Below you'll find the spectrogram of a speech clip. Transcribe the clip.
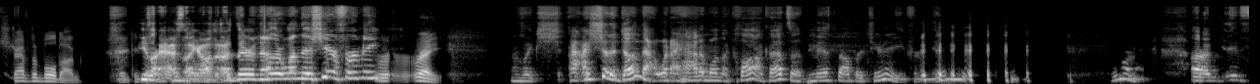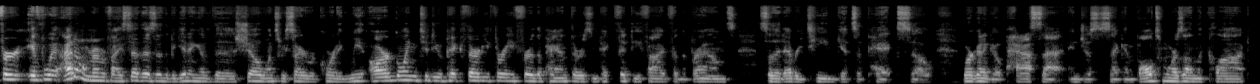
Just draft a Bulldog. He's like, I was like, oh, is there another one this year for me? R- right. I was like, I should have done that when I had him on the clock. That's a missed opportunity for me. Uh, for if we, I don't remember if I said this at the beginning of the show once we started recording. We are going to do pick 33 for the Panthers and pick 55 for the Browns so that every team gets a pick. So we're going to go past that in just a second. Baltimore's on the clock.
